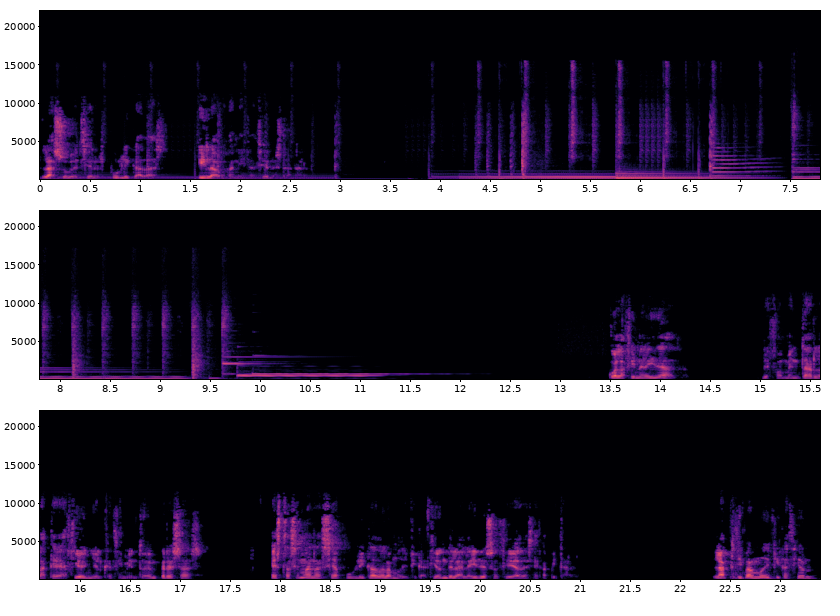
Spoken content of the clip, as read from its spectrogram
las subvenciones publicadas y la organización estatal. Con la finalidad de fomentar la creación y el crecimiento de empresas, esta semana se ha publicado la modificación de la Ley de Sociedades de Capital. La principal modificación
